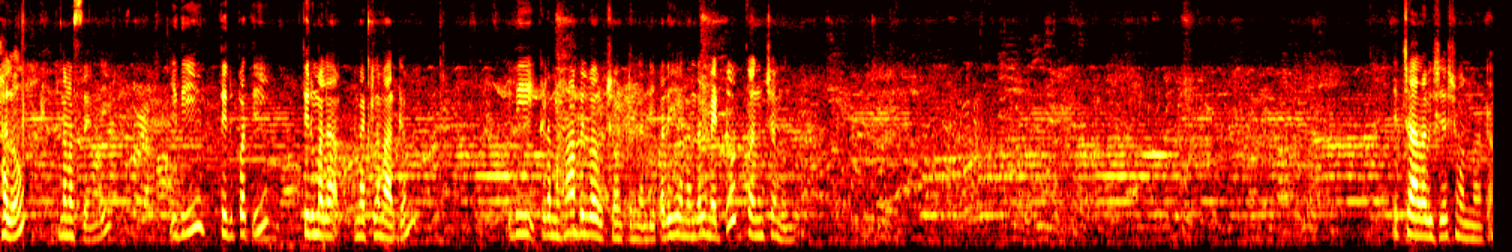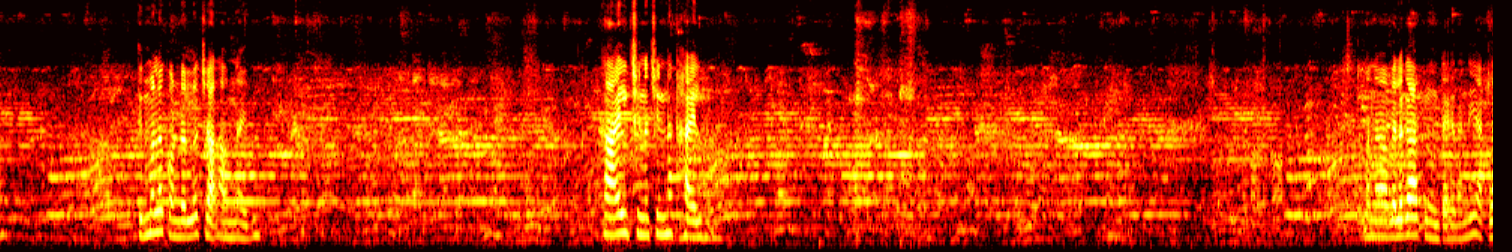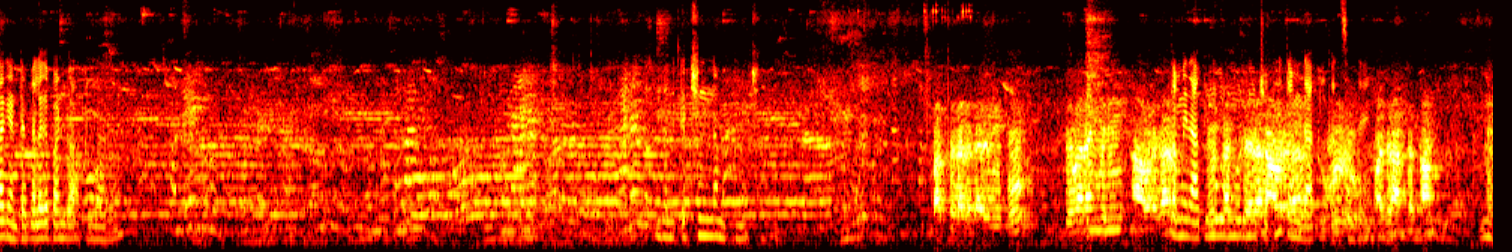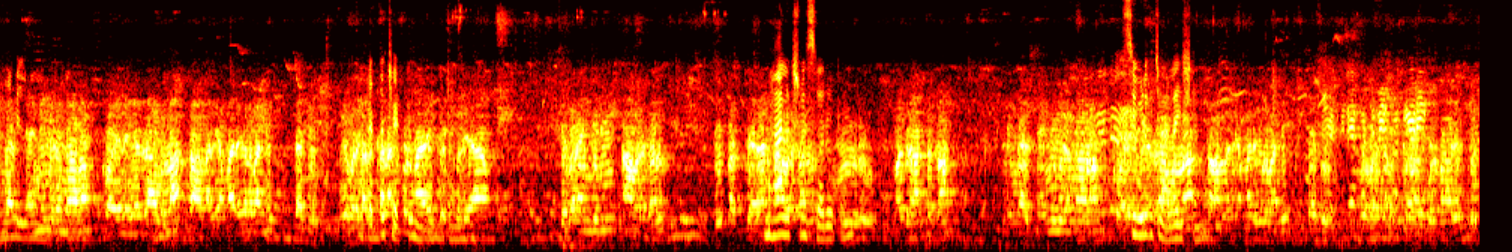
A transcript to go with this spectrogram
Hello నమస్తే అండి. ఇది తిరుపతి తిరుమల మెట్ల మార్గం. ఇది ఇక్కడ మహాబిల్వ వృక్షం ఉంటుందండి. పదిహేను వందల మెట్టు కొంచెం ఉంది. ఇది చాలా విశేషం అన్నమాట. తిరుమల కొండల్లో చాలా ఉన్నాయి ఇది. కాయలు చిన్న చిన్న కాయలు మన వెలగ ఆకులు ఉంటాయి కదండి అట్లాగే ఉంటాయి వెలగ పండు ఆకులు లాగా ఇదండి ఇక్కడ చిన్న మొక్కలు వచ్చింది తొమ్మిది ఆకులు మూడు మూడు మూడు చొప్పున తొమ్మిది ఆకులు కలిసి ఉంటాయి. పెద్ద చెట్టు ఉంది. శివరంజని ఆవరగల్ దీపక్ చరణ్ మహాలక్ష్మి స్వరూపం. మధురాంతకం శివుడికి చాలా ఇష్టం.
